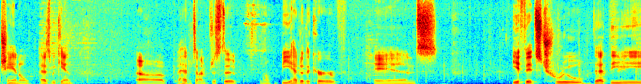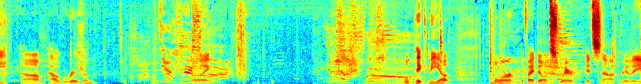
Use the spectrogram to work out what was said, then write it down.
channel as we can uh, ahead of time, just to you know be ahead of the curve and if it's true that the um, algorithm like will pick me up more if I don't swear, it's not really.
